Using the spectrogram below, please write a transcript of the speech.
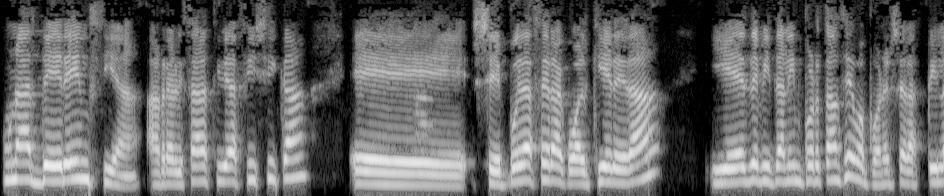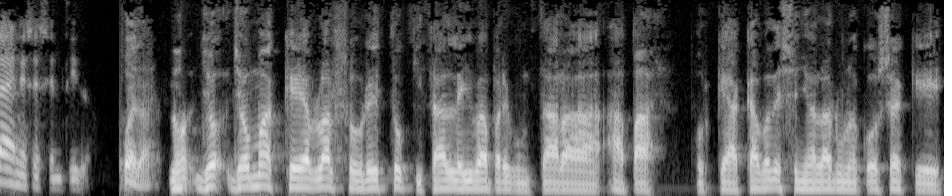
una adherencia a realizar actividad física eh, se puede hacer a cualquier edad y es de vital importancia pues, ponerse las pilas en ese sentido. No, yo, yo más que hablar sobre esto, quizás le iba a preguntar a, Paz, porque acaba de señalar una cosa que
